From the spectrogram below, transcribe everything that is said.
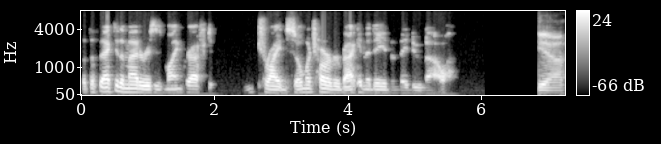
But the fact of the matter is, is Minecraft tried so much harder back in the day than they do now. Yeah,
